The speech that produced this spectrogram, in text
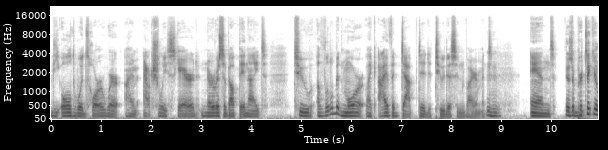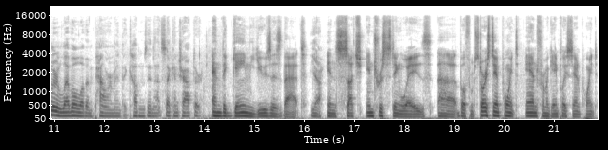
the old woods horror where I'm actually scared, nervous about the night, to a little bit more like I've adapted to this environment. Mm-hmm. And There's a particular level of empowerment that comes in that second chapter. and the game uses that Yeah. in such interesting ways, uh, both from story standpoint and from a gameplay standpoint.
